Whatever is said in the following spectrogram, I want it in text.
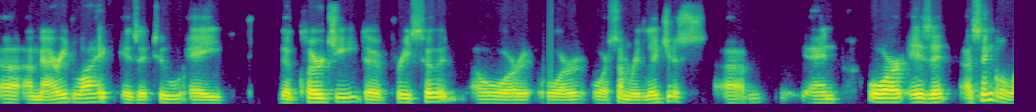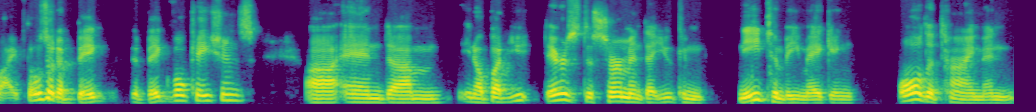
uh, a married life? Is it to a the clergy the priesthood or or or some religious um, and or is it a single life? Those are the big the big vocations uh, and um, you know but you, there's discernment that you can need to be making all the time and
